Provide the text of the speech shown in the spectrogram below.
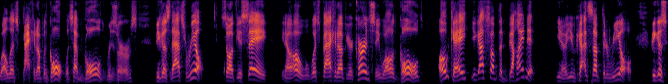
Well, let's back it up with gold. Let's have gold reserves because that's real. So if you say, you know, oh, well, what's backing up your currency? Well, gold. Okay, you got something behind it. You know, you've got something real because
